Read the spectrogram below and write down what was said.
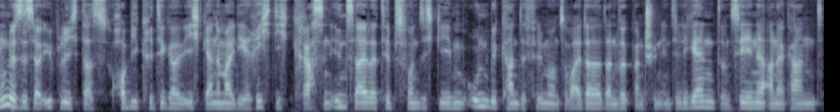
nun, es ist ja üblich, dass Hobbykritiker wie ich gerne mal die richtig krassen Insider-Tipps von sich geben, unbekannte Filme und so weiter. Dann wirkt man schön intelligent und Szene anerkannt.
